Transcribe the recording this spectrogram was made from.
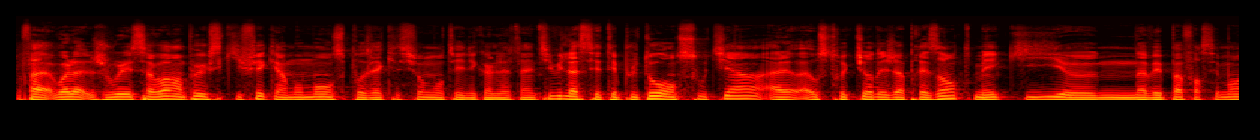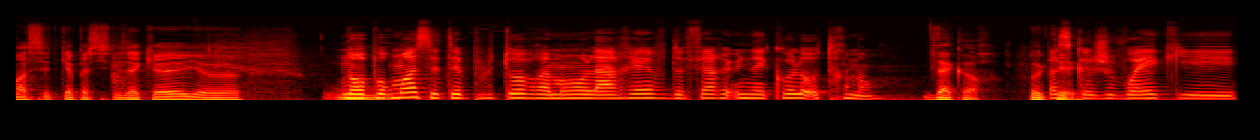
Enfin, voilà, je voulais savoir un peu ce qui fait qu'à un moment on se pose la question de monter une école alternative. Là, c'était plutôt en soutien à- aux structures déjà présentes, mais qui euh, n'avaient pas forcément assez de capacité d'accueil. euh, Non, ou- pour moi, c'était plutôt vraiment la rêve de faire une école autrement. D'accord. Parce que je voyais qu'il,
